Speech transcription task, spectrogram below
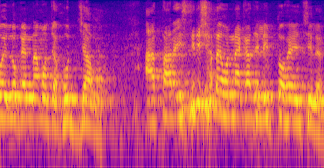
ওই লোকের নাম হচ্ছে হুজ্জাল। আর তার স্ত্রীর সাথে অন্য কাজে লিপ্ত হয়েছিলেন।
